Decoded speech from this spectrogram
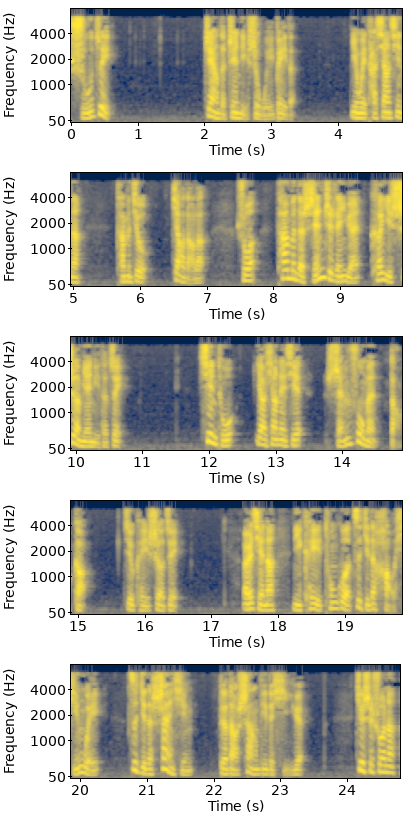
赎罪这样的真理是违背的，因为他相信呢，他们就教导了说，他们的神职人员可以赦免你的罪，信徒要向那些神父们祷告就可以赦罪，而且呢，你可以通过自己的好行为、自己的善行。得到上帝的喜悦，就是说呢，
